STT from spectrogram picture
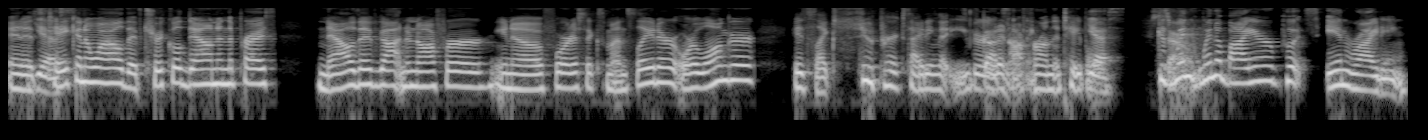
and it's yes. taken a while they've trickled down in the price now they've gotten an offer you know four to six months later or longer it's like super exciting that you've Very got exciting. an offer on the table. Yes. Because so. when, when a buyer puts in writing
